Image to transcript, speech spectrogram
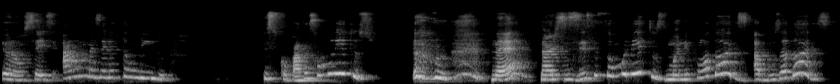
eu não sei se. Ah, mas ele é tão lindo. Psicopatas são bonitos, né? Narcisistas são bonitos, manipuladores, abusadores.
